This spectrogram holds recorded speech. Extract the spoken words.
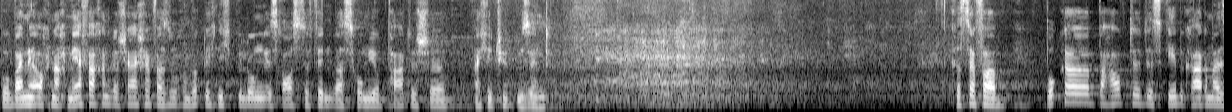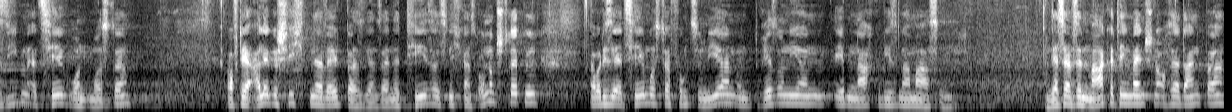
wobei mir auch nach mehrfachen Rechercheversuchen wirklich nicht gelungen ist, herauszufinden, was homöopathische Archetypen sind. Christopher Booker behauptet, es gebe gerade mal sieben Erzählgrundmuster, auf der alle Geschichten der Welt basieren. Seine These ist nicht ganz unumstritten, aber diese Erzählmuster funktionieren und resonieren eben nachgewiesenermaßen. Und deshalb sind Marketingmenschen auch sehr dankbar,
